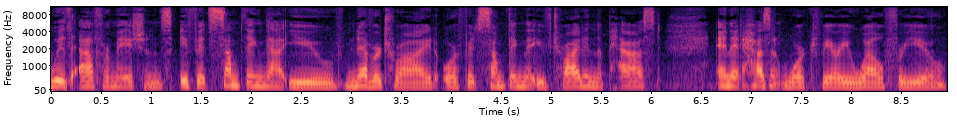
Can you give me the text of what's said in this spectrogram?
with affirmations if it's something that you've never tried or if it's something that you've tried in the past and it hasn't worked very well for you.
